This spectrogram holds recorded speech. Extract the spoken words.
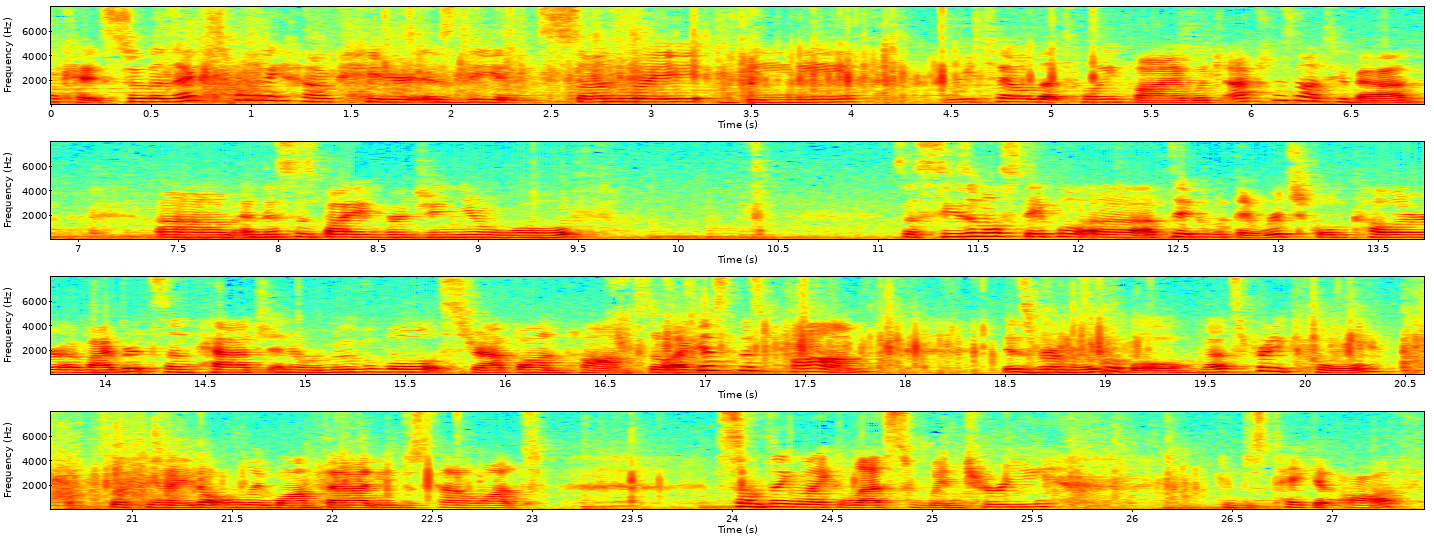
Okay, so the next one we have here is the Sunray Beanie, retailed at 25, which actually is not too bad. Um, and this is by Virginia Woolf. It's a seasonal staple uh, updated with a rich gold color, a vibrant sun patch, and a removable strap-on palm. So I guess this palm is removable. That's pretty cool. So if you know you don't really want that and you just kind of want something like less wintry, you can just take it off.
